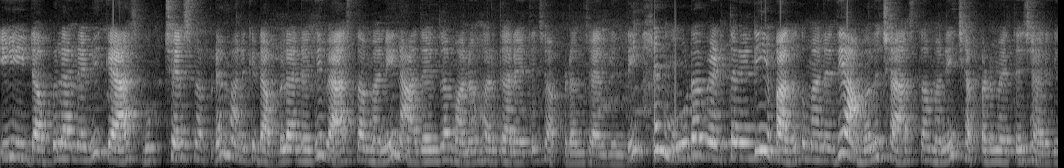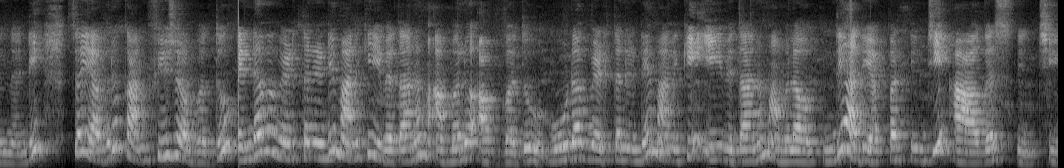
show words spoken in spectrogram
ఈ డబ్బులు అనేవి గ్యాస్ బుక్ చేసినప్పుడే మనకి డబ్బులు అనేది వేస్తామని నాదేండ్ల మనోహర్ గారు అయితే చెప్పడం జరిగింది. మూడో విడత నుండి ఈ పథకం అనేది అమలు చేస్తామని చెప్పడం అయితే జరిగిందండి. సో ఎవరు కన్ఫ్యూజ్ అవ్వద్దు. రెండవ విడత నుండి మనకి ఈ విధానం అమలు అవ్వదు. మూడవ విడత నుండి మనకి ఈ విధానం అమలు అవుతుంది. అది ఎప్పటి నుంచి? ఆగస్ట్ నుంచి.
